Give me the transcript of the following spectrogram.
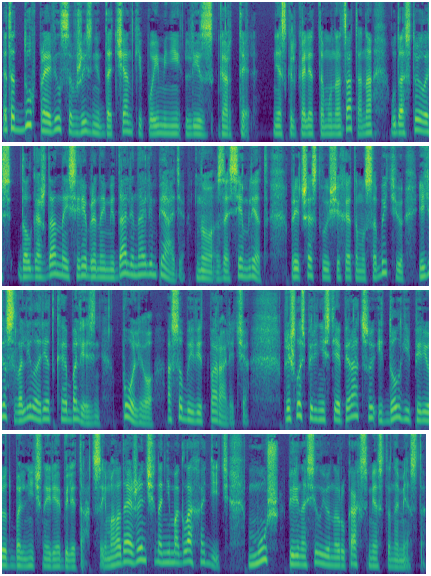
Этот дух проявился в жизни датчанки по имени Лиз Гартель. Несколько лет тому назад она удостоилась долгожданной серебряной медали на Олимпиаде, но за семь лет, предшествующих этому событию, ее свалила редкая болезнь – полио, особый вид паралича. Пришлось перенести операцию и долгий период больничной реабилитации. Молодая женщина не могла ходить, муж переносил ее на руках с места на место.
